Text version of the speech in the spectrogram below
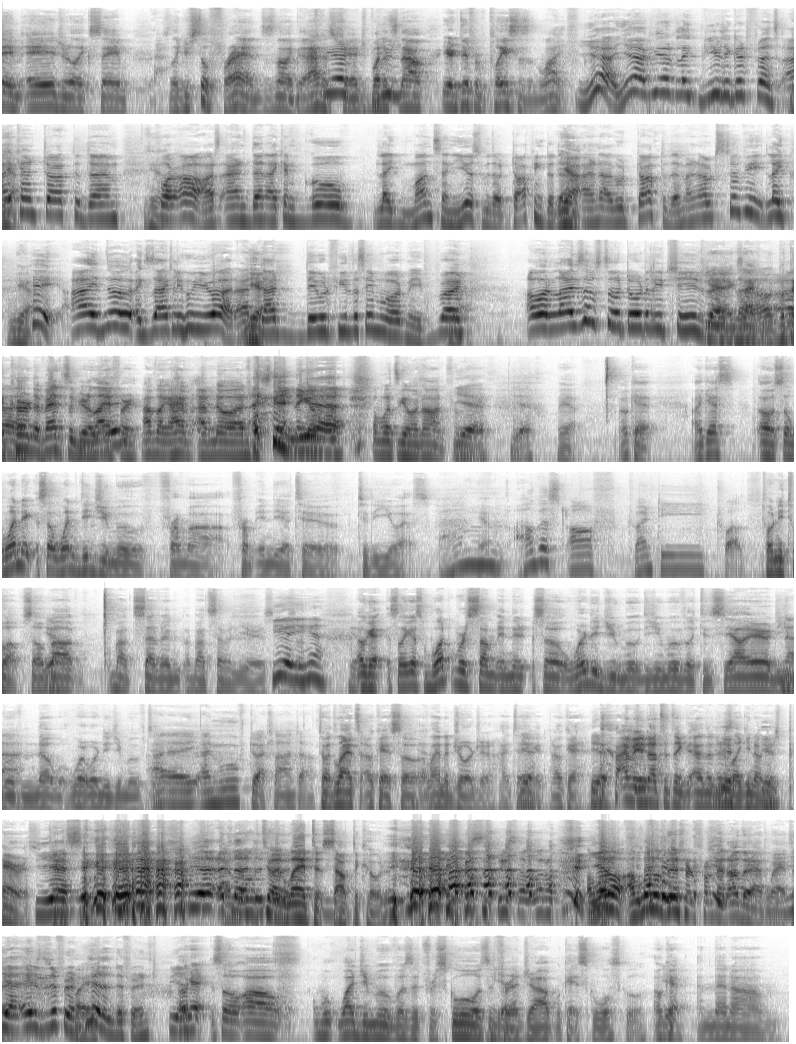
same age or like same like you're still friends. It's not like that has Yeah, changed, but it's now you're different places in life. Yeah, yeah, we are like really good friends. I Yeah. can talk to them Yeah. for hours, and then I can go like months and years without talking to them, Yeah. and I would talk to them, and I would still be like, Yeah. "Hey, I know exactly who you are," and Yeah. that they would feel the same about me. But our lives have so totally changed Yeah, right exactly. now. But the Uh, current events of your life are I'm like I have I have no understanding of, what, of what's going on from yeah, there. yeah. Yeah. Okay. I guess oh so when did so when did you move from uh from India to to the US? Um, August of 2012. 2012. So Yeah. about about 7 about 7 years. Yeah, so. yeah, yeah. Okay, so I guess what were some in there? So where did you move? Did you move like to the Seattle area? Or did you move? No, where, where did you move to? I I moved to Atlanta. to Atlanta. Okay, so Yeah. Atlanta, Georgia. I take it. Okay. Yeah. I mean, that's the thing. And then there's like you know, there's Paris. Yeah, yeah. I moved to. Atlanta, South Dakota. There's a little, a little, a little different from that other Atlanta. Yeah, it's different. Oh, yeah. Little different. Okay, so uh, why'd you move? Was it for school? Was it for a job? Okay, school. School, Okay, and then um,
